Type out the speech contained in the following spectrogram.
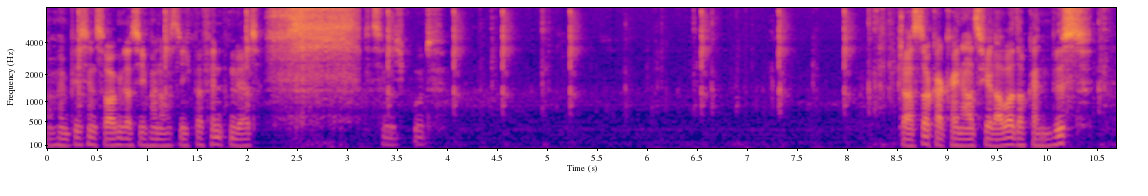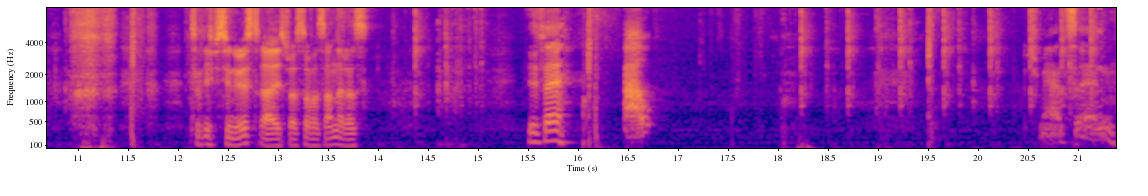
Ich mache mir ein bisschen Sorgen, dass ich mein Haus nicht mehr finden werde. Das ja nicht gut. Du hast doch gar kein Hartz IV, aber doch keinen Mist. du lebst in Österreich, du hast doch was anderes. Hilfe! Au! Schmerzen!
